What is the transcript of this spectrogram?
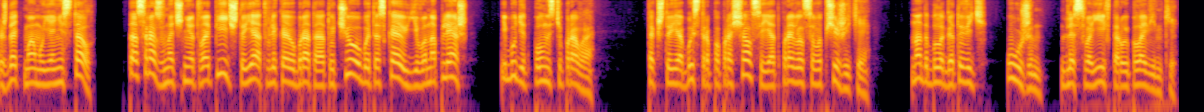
Ждать маму я не стал. Та сразу начнет вопить, что я отвлекаю брата от учебы, таскаю его на пляж, и будет полностью права. Так что я быстро попрощался и отправился в общежитие. Надо было готовить ужин для своей второй половинки.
